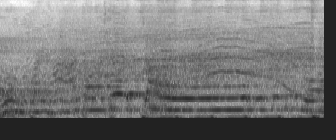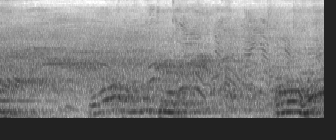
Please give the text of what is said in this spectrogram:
พุ่งไปหาจระเข้เจ้าเป็นจะไม่ดูอะโอ้โหแต่มันไม่ถูก Ojo.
